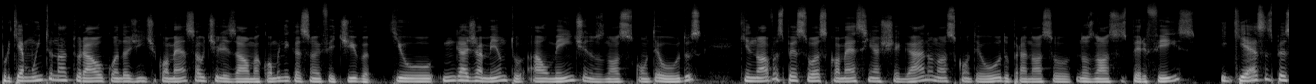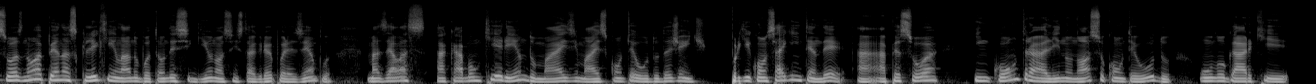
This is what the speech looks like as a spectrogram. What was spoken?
Porque é muito natural quando a gente começa a utilizar uma comunicação efetiva que o engajamento aumente nos nossos conteúdos, que novas pessoas comecem a chegar no nosso conteúdo, para nosso, nos nossos perfis, e que essas pessoas não apenas cliquem lá no botão de seguir o nosso Instagram, por exemplo, mas elas acabam querendo mais e mais conteúdo da gente. Porque consegue entender, a, a pessoa encontra ali no nosso conteúdo um lugar que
